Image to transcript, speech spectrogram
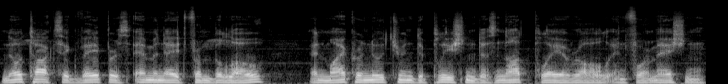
no toxic vapors emanate from below, and micronutrient depletion does not play a role in formation.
